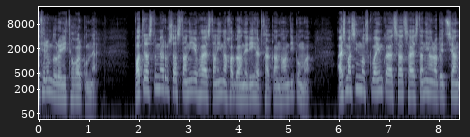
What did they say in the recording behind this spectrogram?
Եթերում լուրերի թողարկումն է։ Պատրաստում է Ռուսաստանի եւ Հայաստանի նախագահների հերթական հանդիպումը։ Այս մասին Մոսկվայում կայացած Հայաստանի Հանրապետության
